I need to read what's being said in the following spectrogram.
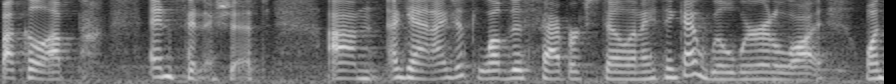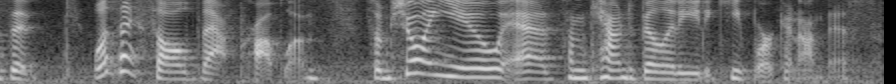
buckle up and finish it. Um, again, I just love this fabric still and I think I will wear it a lot once it once I solve that problem. So I'm showing you as some accountability to keep working on this.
